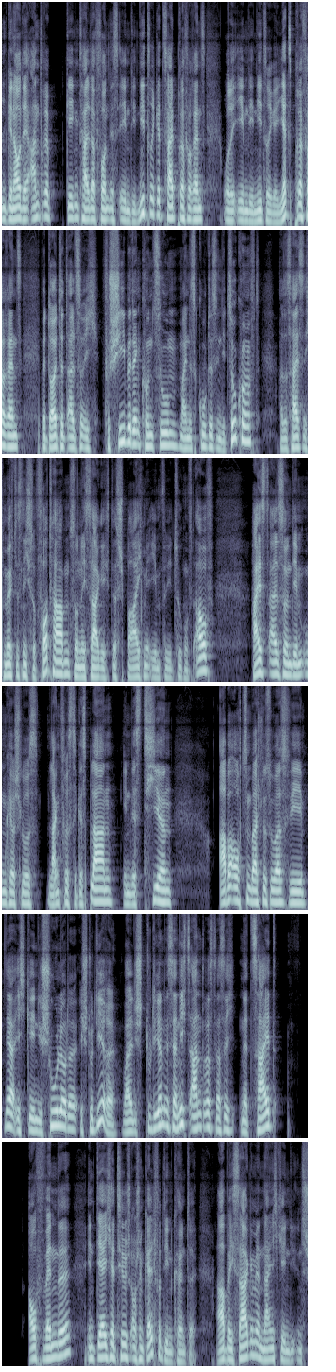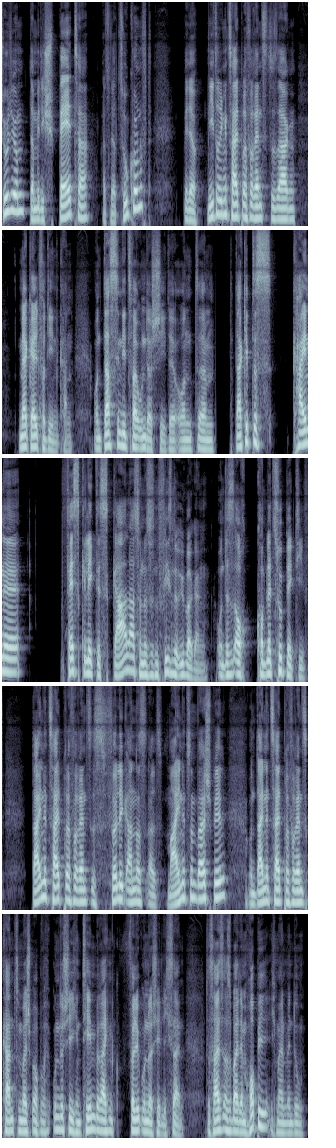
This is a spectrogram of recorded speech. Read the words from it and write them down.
Und genau der andere Gegenteil davon ist eben die niedrige Zeitpräferenz oder eben die niedrige Jetzt-Präferenz. Bedeutet also, ich verschiebe den Konsum meines Gutes in die Zukunft. Also das heißt, ich möchte es nicht sofort haben, sondern ich sage, das spare ich mir eben für die Zukunft auf. Heißt also in dem Umkehrschluss langfristiges Planen, investieren, aber auch zum Beispiel sowas wie, ja, ich gehe in die Schule oder ich studiere, weil Studieren ist ja nichts anderes, dass ich eine Zeit aufwende, in der ich ja theoretisch auch schon Geld verdienen könnte. Aber ich sage mir, nein, ich gehe ins Studium, damit ich später, also in der Zukunft, mit der niedrigen Zeitpräferenz zu sagen, mehr Geld verdienen kann. Und das sind die zwei Unterschiede. Und ähm, da gibt es keine festgelegte Skala, sondern es ist ein fließender Übergang. Und das ist auch komplett subjektiv. Deine Zeitpräferenz ist völlig anders als meine zum Beispiel. Und deine Zeitpräferenz kann zum Beispiel auch bei unterschiedlichen Themenbereichen völlig unterschiedlich sein. Das heißt also bei dem Hobby, ich meine, wenn du,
